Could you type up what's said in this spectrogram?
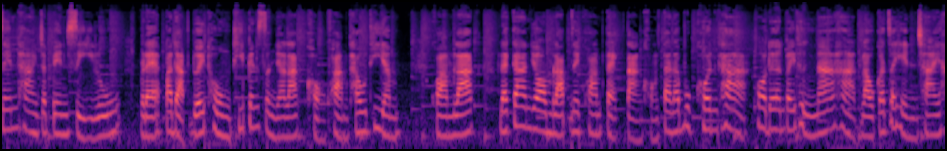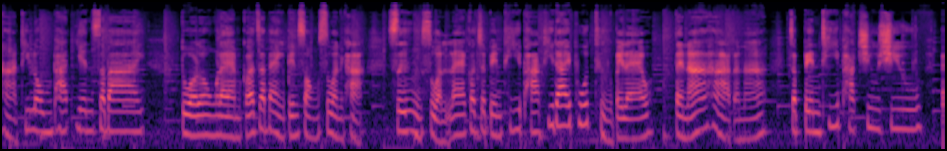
เส้นทางจะเป็นสีลุ้ง และประดับด้วยธงที่เป็นสัญลักษณ์ของความเท่าเทียม ความรัก และการยอมรับในความแตกต่างของแต่ละบุคคลค่ะ พอเดินไปถึงหน้าหาดเราก็จะเห็นชายหาดที่ลมพัดเย็นสบาย ตัวโรงแรมก็จะแบ่งเป็น 2 ส่วนค่ะ ซึ่งส่วนแรกก็จะเป็นที่พักที่ได้พูดถึงไปแล้ว แต่หน้าหาดอะนะ จะเป็นที่พักชิลๆแบ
